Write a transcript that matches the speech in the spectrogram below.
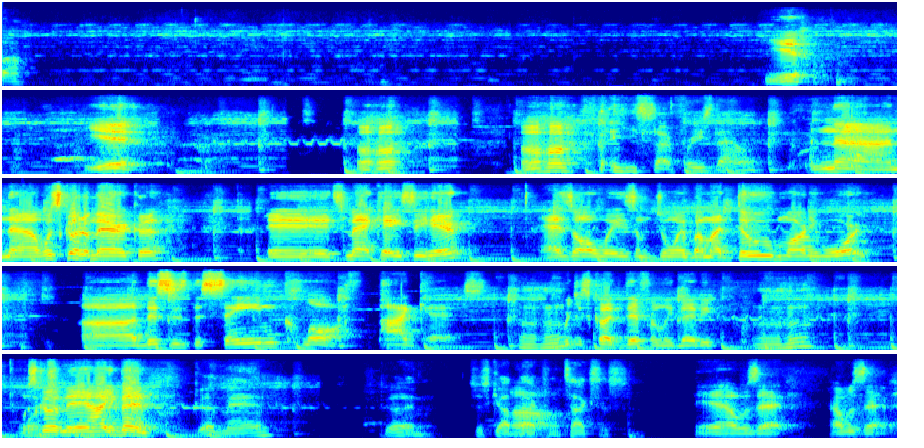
Wow. Yeah. Yeah. Uh huh. Uh huh. you start freestyling? Nah, nah. What's good, America? It's Matt Casey here. As always, I'm joined by my dude, Marty Ward. Uh, this is the same cloth podcast. Mm-hmm. We're just cut differently, baby. Mm-hmm. What's good, man? How you been? Good, man. Good. Just got back Oh. from Texas. Yeah, how was that? How was that?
